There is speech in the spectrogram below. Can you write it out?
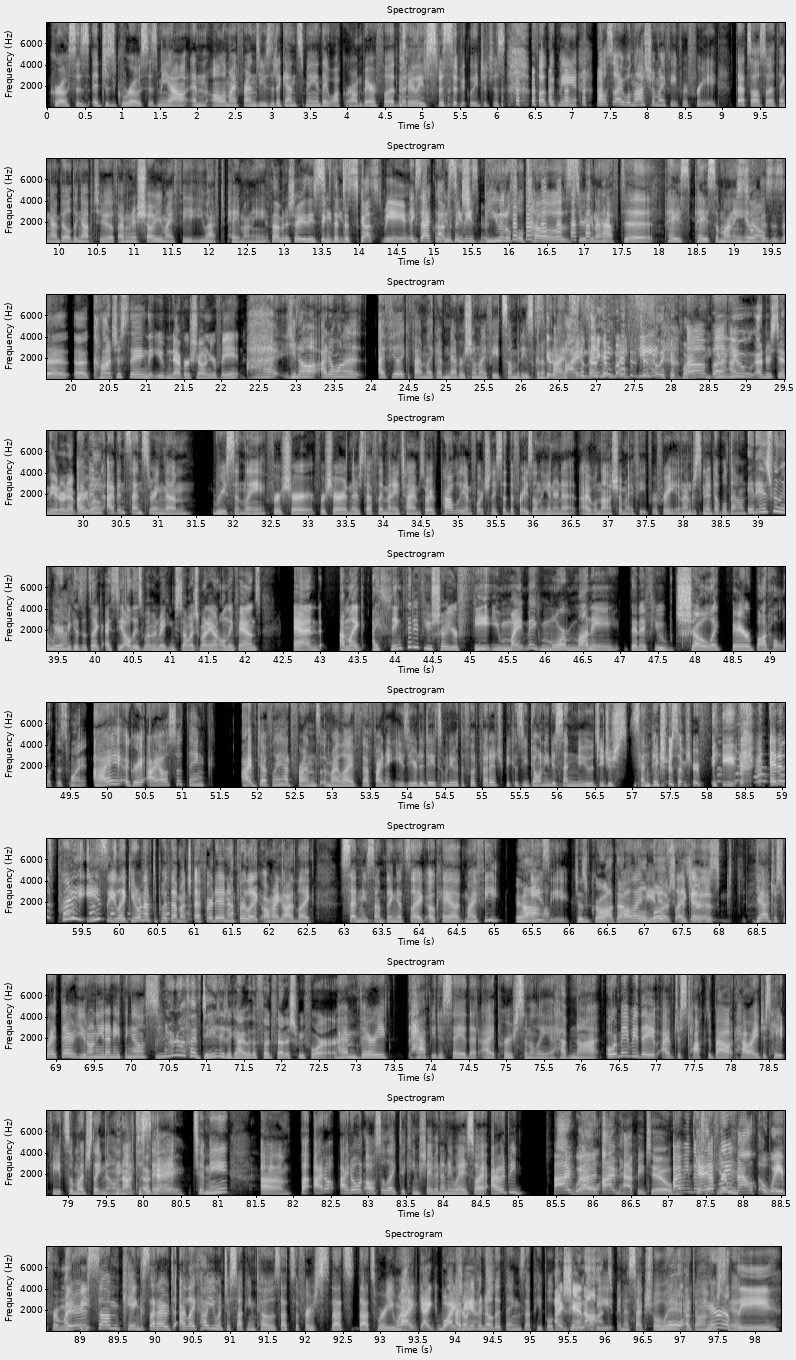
grosses it just grosses me out and all of my friends use it against me. They walk around barefoot literally specifically to just fuck with me. Also, I will not show my feet for free. That's also a thing I'm building up to. If I'm going to show you my feet, you have to pay money. If I'm going to show you these things that disgust me, Exactly. I'm To see these beautiful toes, you're gonna have to pay pay some money. You so know. this is a, a conscious thing that you've never shown your feet. Uh, you know, I don't want to. I feel like if I'm like I've never shown my feet, somebody's gonna, It's find, something, of my That's feet. a really good point. Um, but you you understand the internet very I've been well. I've been censoring them recently for sure, for sure. And there's definitely many times where I've probably unfortunately said the phrase on the internet, "I will not show my feet for free," and I'm just gonna double down. It is really weird not. because it's like I see all these women making so much money on OnlyFans, and I'm like, I think that if you show your feet, you might make more money than if you show like bare butthole at this point. I agree. I also think I've definitely had friends in my life that find it easier to date somebody with a foot fetish because you don't need to send nudes. You just send pictures of your feet. and it's pretty easy. Like you don't have to put that much effort in. If they're like, oh my God, like send me something, it's like, okay, like, my feet. Yeah, Easy. Just grow out that All I full need bush is like a, just. yeah, just right there. You don't need anything else. I don't know if I've dated a guy with a foot fetish before. I'm very happy to say that I personally have not, or maybe they, I've just talked about how I just hate feet so much they know not to say it to me. Um, but I don't, I don't also like to kink shave in any way. So I, I would be, I will. I'd- I'm happy to. I mean, there's Get definitely- your mouth away from my feet. there's some kinks that I would, I like how you went to sucking toes. That's the first, that's, that's where you went. I, I, well, I, I, don't even know the things that people I can do with feet in a sexual way. Well, I don't understand.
